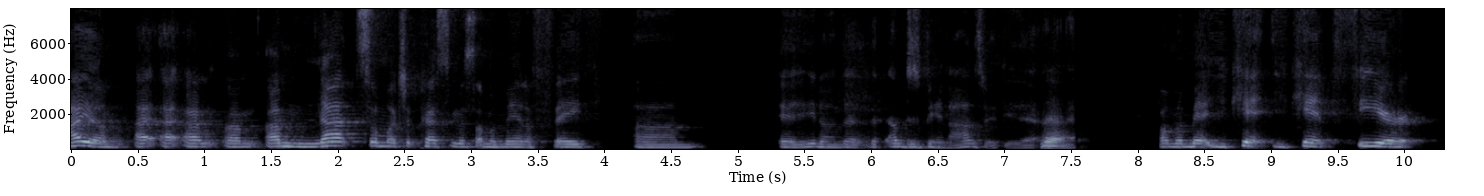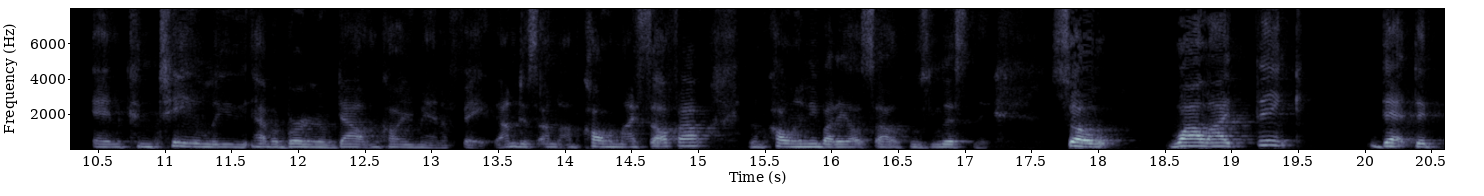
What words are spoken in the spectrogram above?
i am um, I, I am I'm, I'm not so much a pessimist. I'm a man of faith. Um and you know that, that i'm just being honest with you. That yeah. i'm a man you can't you can't fear and continually have a burden of doubt and call you man of faith. I'm just I'm, I'm calling myself out and i'm calling anybody else out who's listening. So while i think that the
